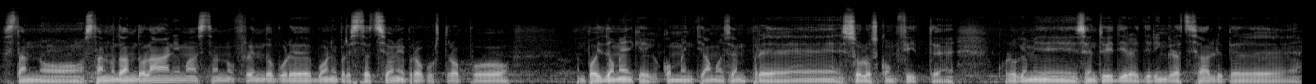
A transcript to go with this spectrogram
stanno, stanno dando l'anima, stanno offrendo pure buone prestazioni, però purtroppo un po' di domeniche che commentiamo sempre solo sconfitte. Quello che mi sento di dire è di ringraziarli per,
